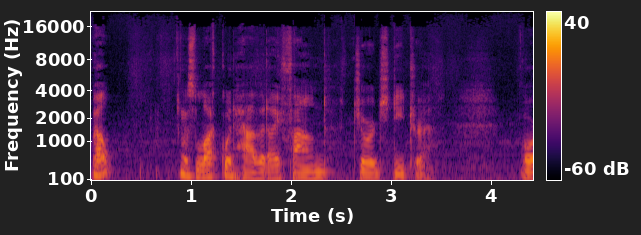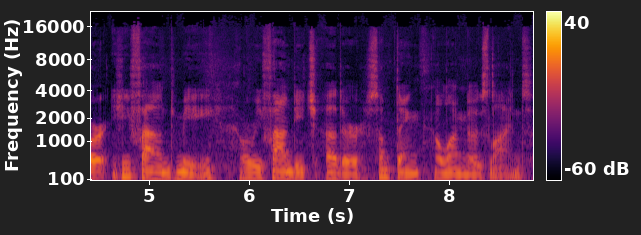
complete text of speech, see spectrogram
Well, as luck would have it, I found George Dietrich or he found me, or we found each other, something along those lines.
